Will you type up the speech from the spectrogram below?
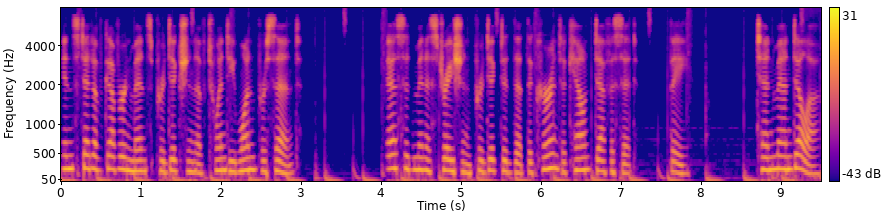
Instead of government's prediction of 21%. S administration predicted that the current account deficit, the 10 Mandela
